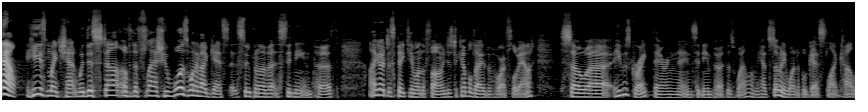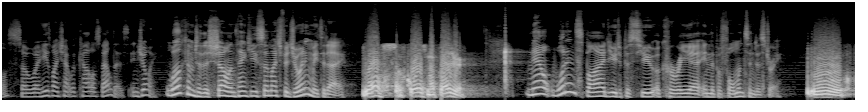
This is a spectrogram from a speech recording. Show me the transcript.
Now, here's my chat with the star of The Flash, who was one of our guests at Supernova Sydney and Perth. I got to speak to him on the phone just a couple days before I flew out. So uh, he was great there in, in Sydney and Perth as well, and we have so many wonderful guests like Carlos. So uh, here's my chat with Carlos Valdes. Enjoy. Welcome to the show, and thank you so much for joining me today. Yes, of course, my pleasure. Now, what inspired you to pursue a career in the performance industry? Ooh,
